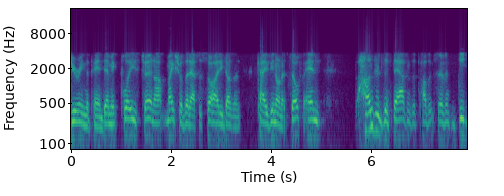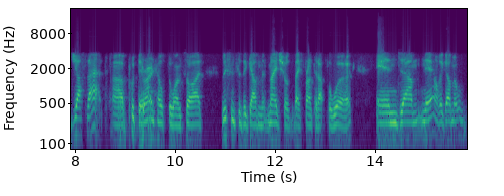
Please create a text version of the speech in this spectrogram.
during the pandemic. Please turn up. Make sure that our society doesn't cave in on itself. And hundreds of thousands of public servants did just that. Uh, put their own health to one side listened to the government, made sure that they fronted up for work. And um, now the government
